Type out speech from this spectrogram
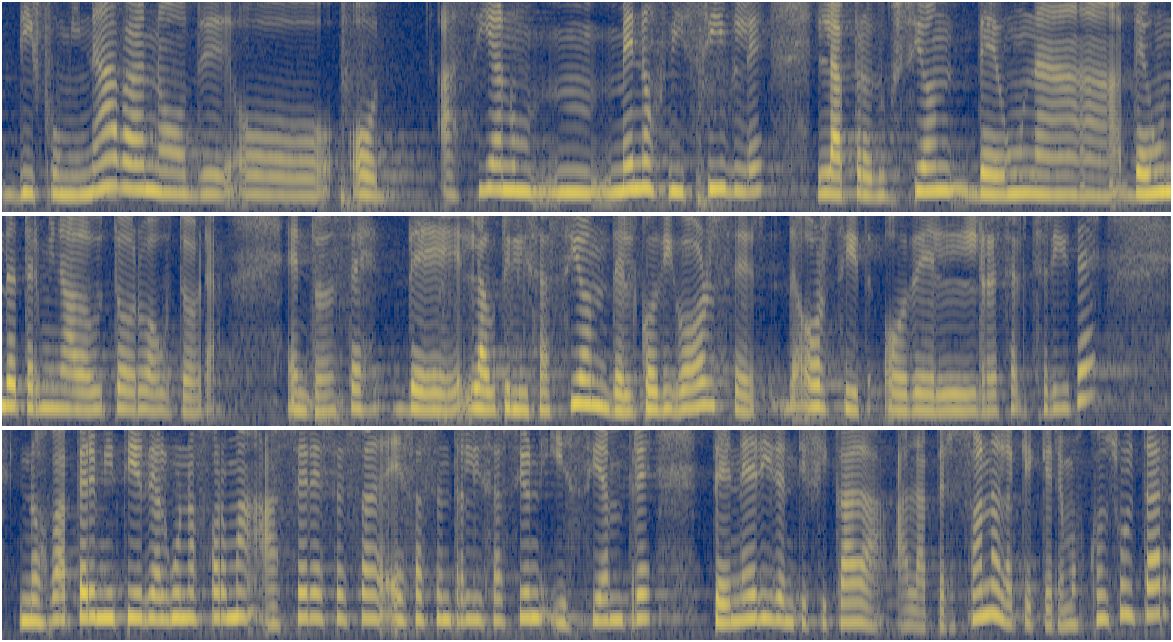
difuminaban o, hacían menos visible la producción de, de, un determinado autor o autora. Entonces, de la utilización del código ORCID o del Researcher ID nos va a permitir de alguna forma hacer esa, centralización y siempre tener identificada a la persona a la que queremos consultar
